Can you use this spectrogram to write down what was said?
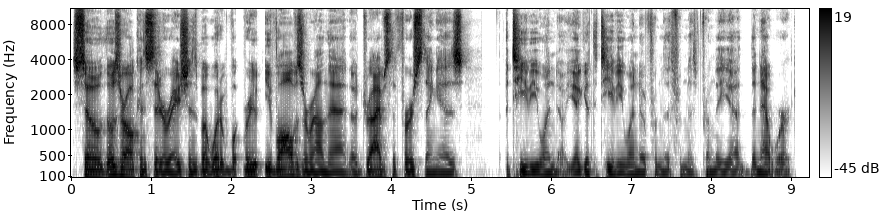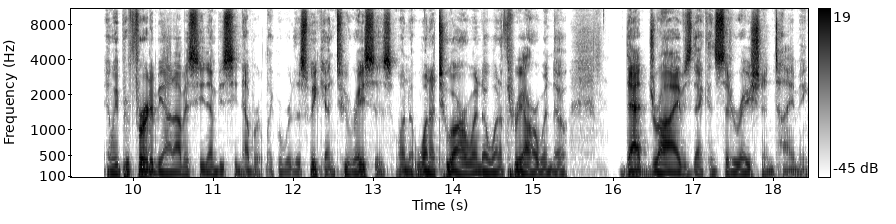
So those are all considerations. But what, evolves around that, what drives the first thing is a TV window. You got to get the TV window from the from the from the uh, the network. And we prefer to be on obviously an NBC network, like we were this weekend, two races, one one a two hour window, one a three hour window. That drives that consideration and timing.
